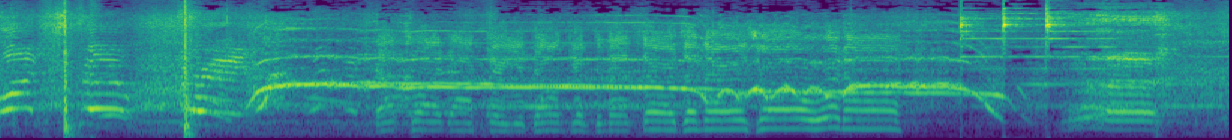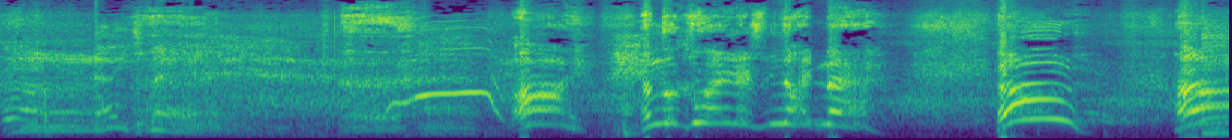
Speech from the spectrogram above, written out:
One, two, three. That's why, Doctor, you don't the man steroids, and there is your winner. Nightmare. I am the greatest nightmare! Oh! Oh!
